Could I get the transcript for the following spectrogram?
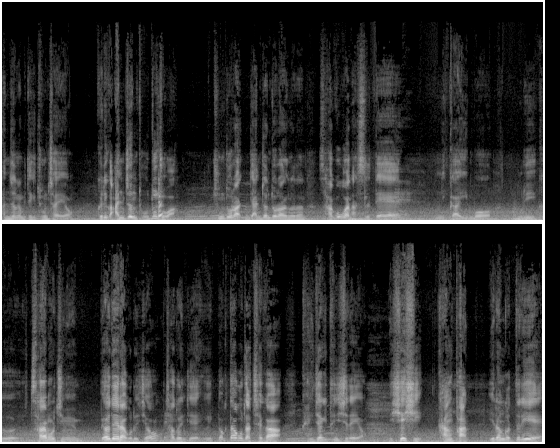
안정감이 되게 좋은 차예요 그리고 안전도도 좋아 음. 충돌 안전도라는 거는 사고가 났을 때 네. 그러니까 이 뭐 우리 그 사람으로 치면 뼈대라 그러죠. 네. 차도 이제 이 뼈다구 자체가 음. 굉장히 튼실해요. 이 셰시, 강판 이런 것들이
